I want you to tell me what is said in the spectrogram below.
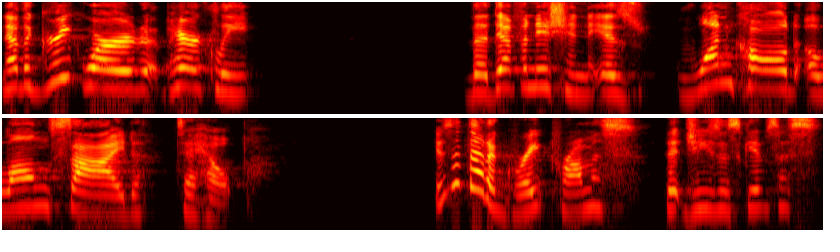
Now, the Greek word paraclete, the definition is one called alongside to help. Isn't that a great promise that Jesus gives us?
